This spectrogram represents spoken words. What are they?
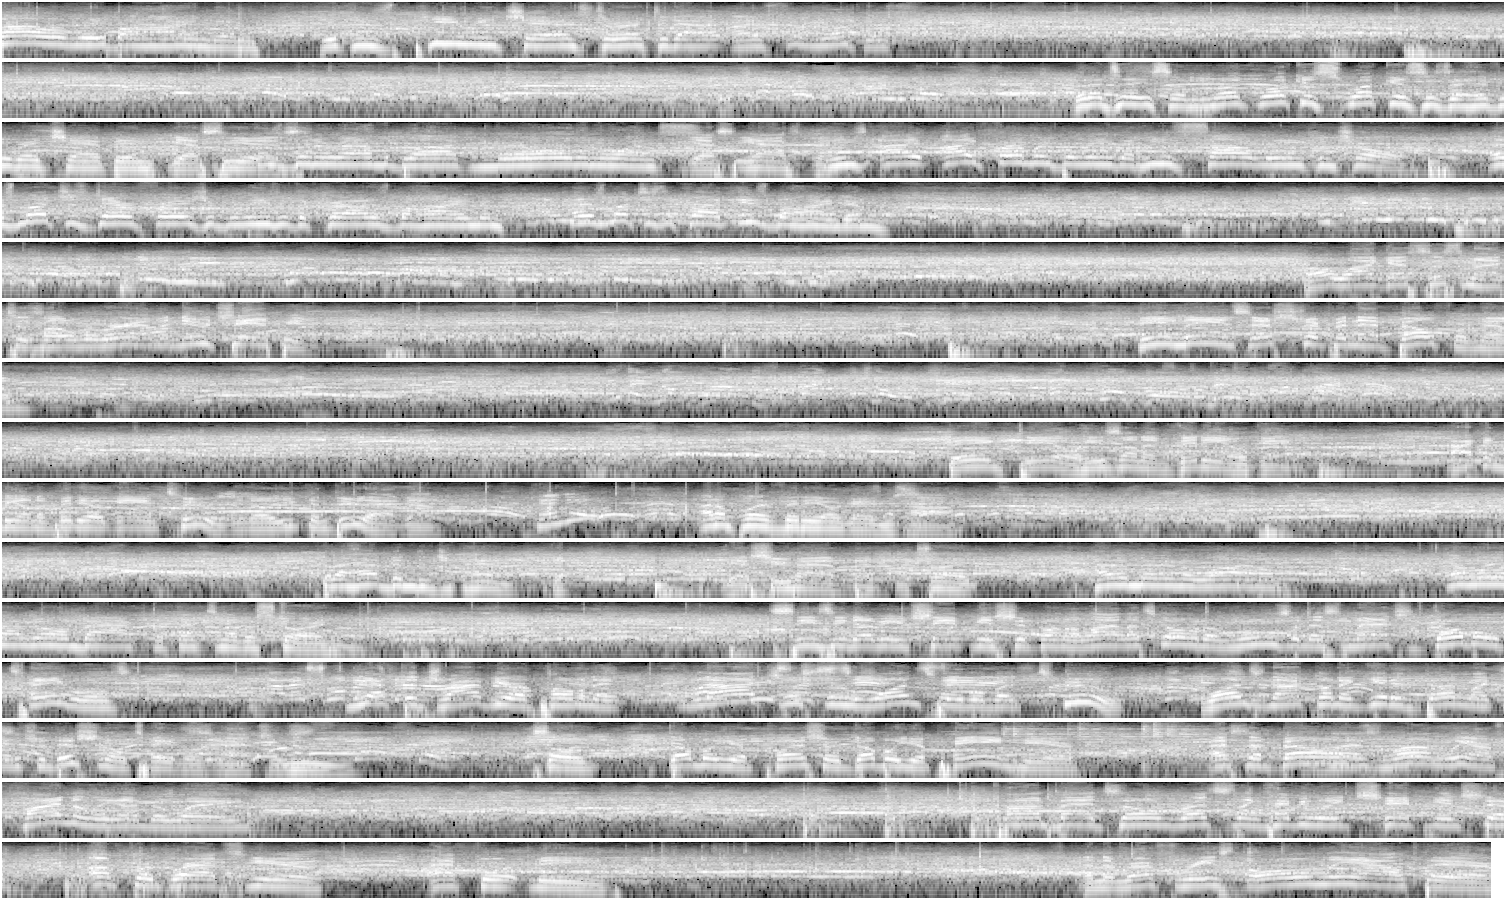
solidly behind him with these Pee Wee chants directed at, I assume, Ruckus. But I tell you something, Ruck, Ruckus, Ruckus is a heavyweight champion. Yes, he is. He's been around the block more than once. Yes, he has And been. he's, I, I firmly believe that he's solidly in control. As much as Derek Frazier believes that the crowd is behind him, and as much as the crowd is behind him, Oh, well, I guess this match is over. We're going to have a new champion. He leaves. They're stripping that belt from him. Big deal. He's on a video game. I can be on a video game too. You know, you can do that now. can you? I don't play video games, Ah. but I have been to Japan. Yes, you have been. That's right. Haven't been in a while. I don't know where I'm going back, but that's another story. CZW Championship on the line. Let's go over the rules of this match. Double tables. You have to drive your opponent not just through one table, but two. One's not going to get it done like in traditional tables matches. So double your pleasure, double your pain here. As the bell has rung, we are finally underway. Combat Zone Wrestling Heavyweight Championship up for grabs here at Fort Meade. And the referee's only out there,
